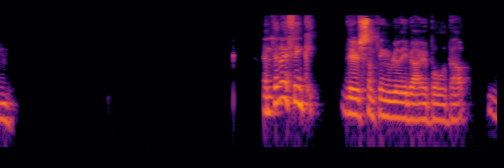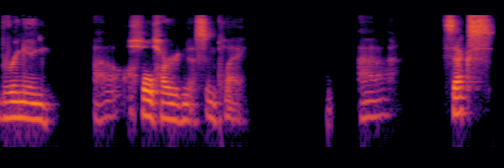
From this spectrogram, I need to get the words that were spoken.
hmm. And then I think there's something really valuable about bringing uh, wholeheartedness in play. Uh, sex,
